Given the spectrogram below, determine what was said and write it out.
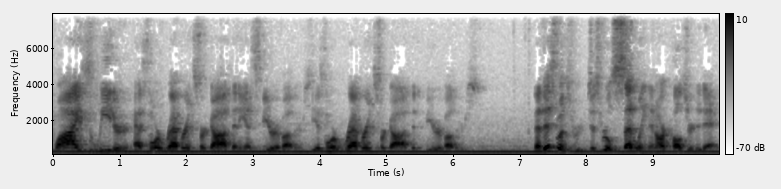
wise leader has more reverence for God than he has fear of others. He has more reverence for God than fear of others. Now, this one's just real settling in our culture today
